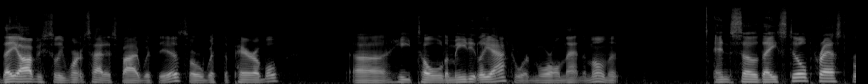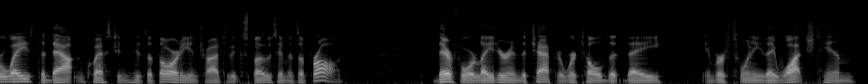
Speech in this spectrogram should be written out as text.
They obviously weren't satisfied with this or with the parable. Uh, he told immediately afterward. More on that in a moment. And so they still pressed for ways to doubt and question his authority and try to expose him as a fraud. Therefore, later in the chapter, we're told that they, in verse 20, they watched him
